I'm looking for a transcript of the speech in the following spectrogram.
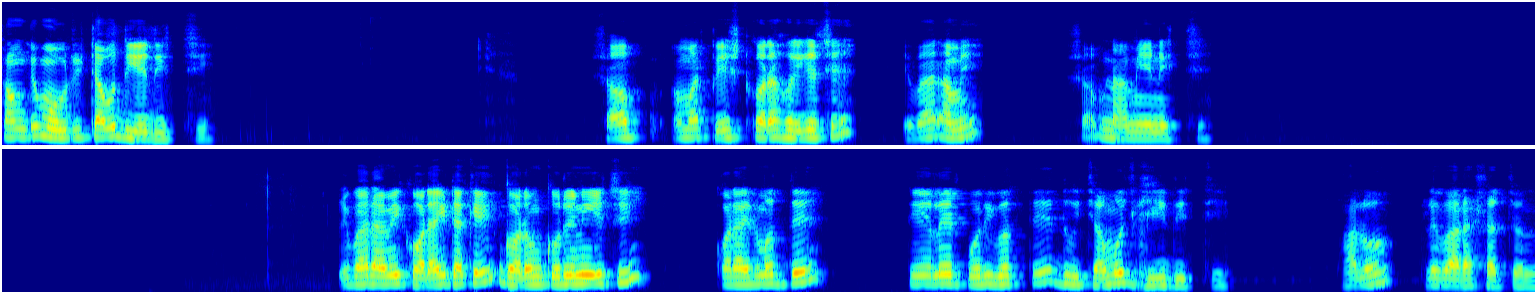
সঙ্গে মৌরিটাও দিয়ে দিচ্ছি। সব আমার পেস্ট করা হয়ে গেছে, এবার আমি সব নামিয়ে নিচ্ছি। এবার আমি কড়াইটাকে গরম করে নিয়েছি। কড়াইয়ের মধ্যে তেলের পরিবর্তে দুই চামচ ঘি দিচ্ছি, ভালো ফ্লেভার আসার জন্য।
